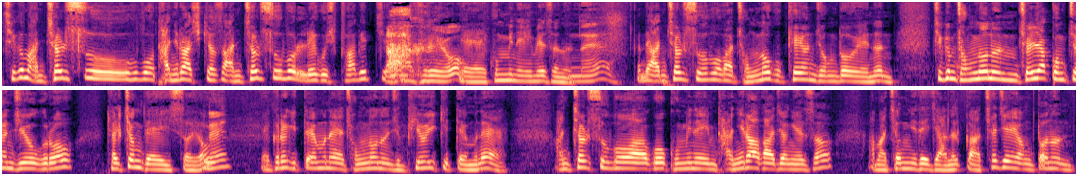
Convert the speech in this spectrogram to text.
지금 안철수 후보 단일화 시켜서 안철수 후보를 내고 싶어 하겠죠. 아 그래요? 예, 국민의힘에서는. 네. 근데 안철수 후보가 종로 국회의원 정도에는 지금 종로는 전략공천 지역으로 결정돼 있어요. 네. 예, 그렇기 때문에 종로는 지금 비어 있기 때문에 안철수 후보하고 국민의힘 단일화 과정에서 아마 정리되지 않을까. 최재형 또는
